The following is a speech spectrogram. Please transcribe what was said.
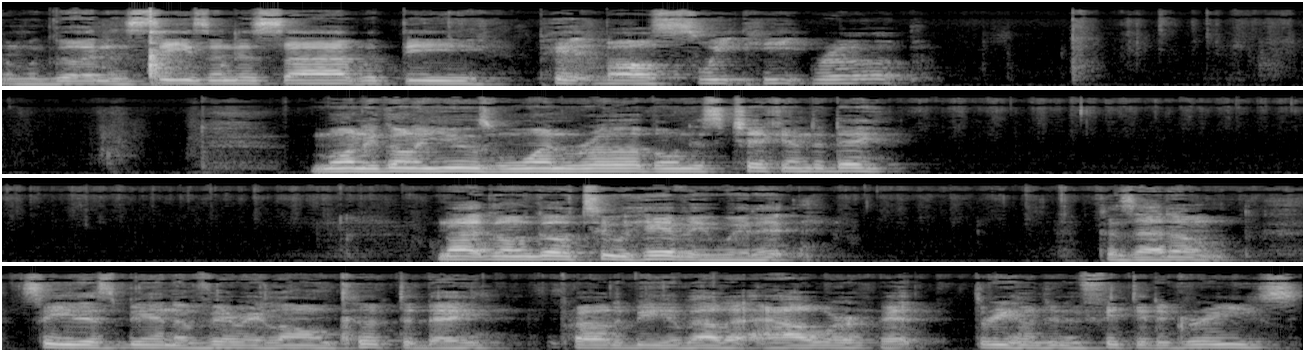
I'm gonna go ahead and season this side with the Pit Boss Sweet Heat Rub. I'm only gonna use one rub on this chicken today. Not gonna go too heavy with it because I don't see this being a very long cook today. Probably be about an hour at 350 degrees.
